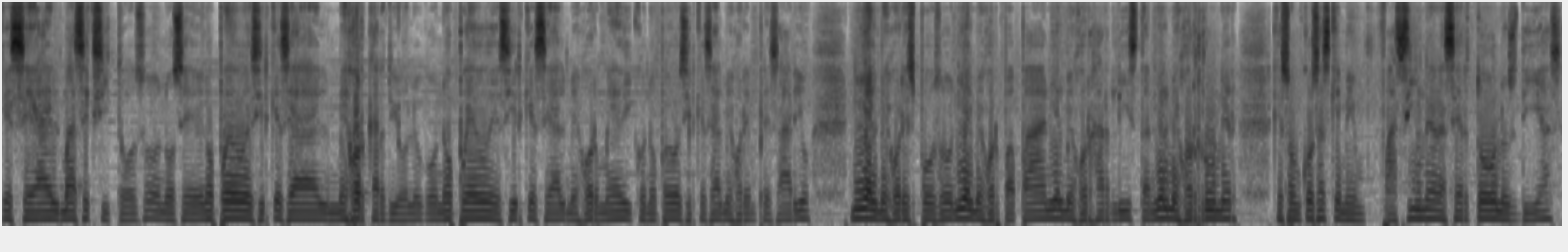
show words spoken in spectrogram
que sea el más exitoso, no, sé, no puedo decir que sea el mejor cardiólogo, no puedo decir que sea el mejor médico, no puedo decir que sea el mejor empresario, ni el mejor esposo, ni el mejor papá, ni el mejor harlista, ni el mejor runner, que son cosas que me fascinan hacer todos los días,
